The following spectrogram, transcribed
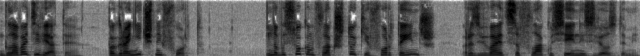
Глава 9. Пограничный форт. На высоком флагштоке форта Индж развивается флаг, усеянный звездами.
